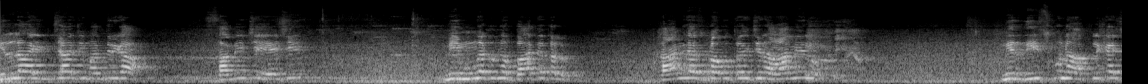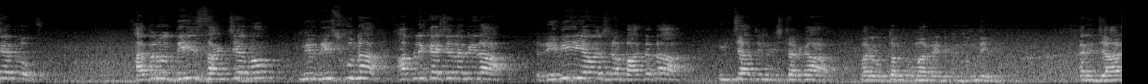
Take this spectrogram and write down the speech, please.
జిల్లా ఇన్ఛార్జి మంత్రిగా సమీక్ష చేసి మీ ముంగటున్న బాధ్యతలు కాంగ్రెస్ ప్రభుత్వం ఇచ్చిన హామీలు మీరు తీసుకున్న అప్లికేషన్లు అభివృద్ధి సంక్షేమం మీరు తీసుకున్న అప్లికేషన్ల మీద రివ్యూ చేయవలసిన బాధ్యత ఇన్ఛార్జి మినిస్టర్గా మరి ఉత్తమ్ కుమార్ రెడ్డి మీద ఉంది. కానీ జాడ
